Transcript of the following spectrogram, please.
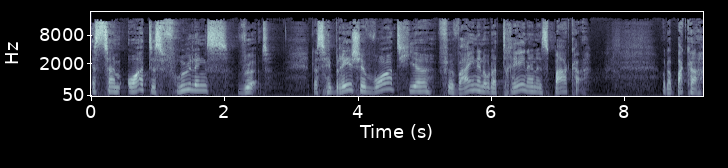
es zu einem Ort des Frühlings wird. Das hebräische Wort hier für weinen oder Tränen ist Baka oder Baka.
